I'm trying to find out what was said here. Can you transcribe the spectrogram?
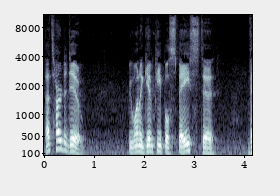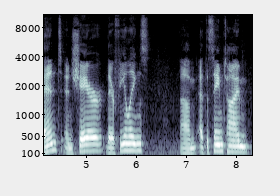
that's hard to do. We want to give people space to vent and share their feelings. Um, at the same time,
